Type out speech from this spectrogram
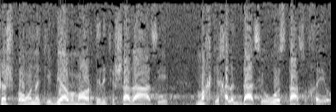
کش به ونکی بیا به ما ورته ویل چی ښه دا هسی مخکی خلک داسی وو ستاسو ښه یو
